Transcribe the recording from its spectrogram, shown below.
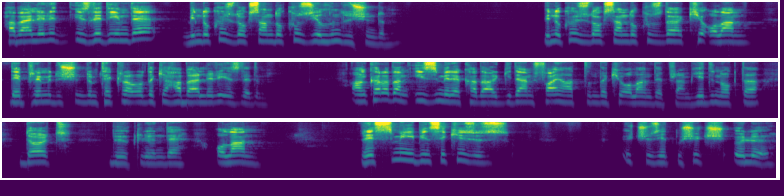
Haberleri izlediğimde 1999 yılını düşündüm. 1999'daki olan depremi düşündüm. Tekrar oradaki haberleri izledim. Ankara'dan İzmir'e kadar giden fay hattındaki olan deprem 7.4 büyüklüğünde olan resmi 1800 373 ölü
